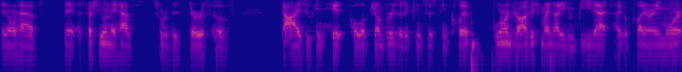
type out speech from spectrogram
They don't have, they, especially when they have sort of this dearth of guys who can hit pull up jumpers at a consistent clip. Goran Dragic might not even be that type of player anymore.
